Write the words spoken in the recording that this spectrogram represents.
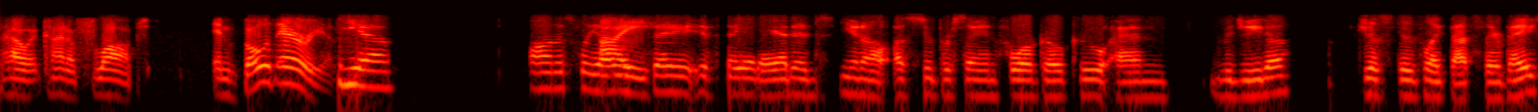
how it kind of flopped in both areas. Yeah. Honestly, I, I- would say if they had added, you know, a Super Saiyan 4 Goku and Vegeta, just as like that's their base,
